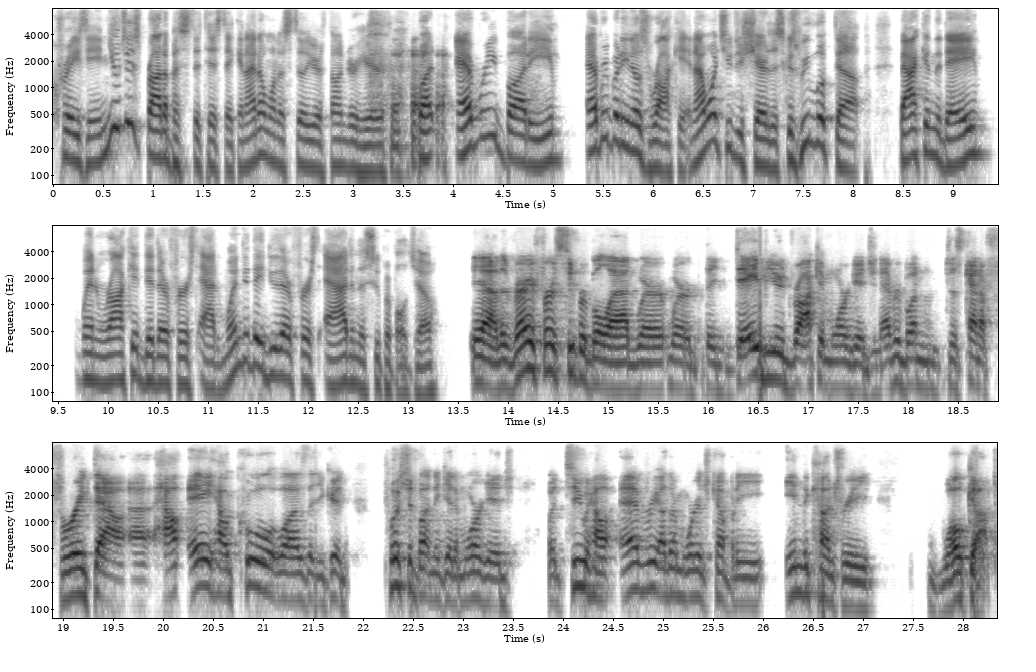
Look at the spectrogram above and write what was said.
crazy. And you just brought up a statistic, and I don't want to steal your thunder here, but everybody everybody knows Rocket, and I want you to share this because we looked up back in the day when Rocket did their first ad. When did they do their first ad in the Super Bowl, Joe? Yeah, the very first Super Bowl ad where where they debuted Rocket Mortgage and everyone just kind of freaked out. Uh, how a how cool it was that you could push a button to get a mortgage, but two how every other mortgage company in the country woke up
